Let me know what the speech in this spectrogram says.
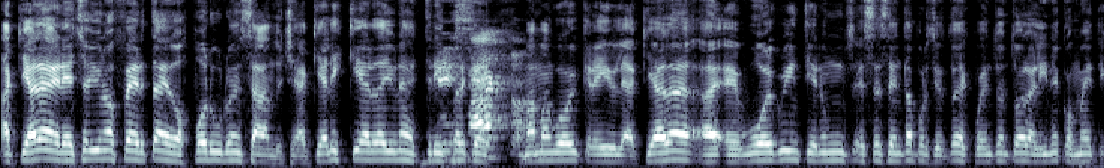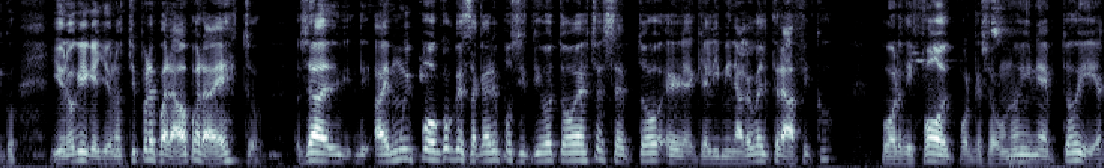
aquí a la derecha hay una oferta de 2x1 en sándwiches, aquí a la izquierda hay unas strippers Exacto. que maman huevo increíble, aquí a la a, eh, Walgreens tiene un 60% de descuento en toda la línea de cosméticos. Y uno que, que yo no estoy preparado para esto. O sea, hay muy poco que sacar en positivo de todo esto, excepto eh, que eliminaron el tráfico por default, porque son unos ineptos y, eh,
